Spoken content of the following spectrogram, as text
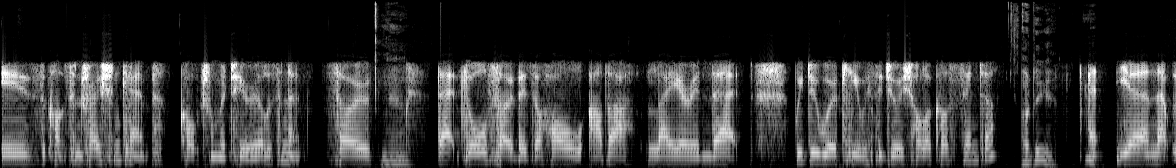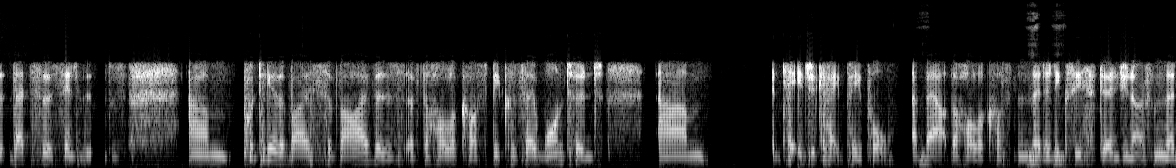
is the concentration camp cultural material, isn't it? So Yeah. that's also there's a whole other layer in that. We do work here with the Jewish Holocaust Centre. Oh, do you? Uh, Yeah, and that that's the centre that was um, put together by survivors of the Holocaust because they wanted um, to educate people about the Holocaust and that it existed. You know, from the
